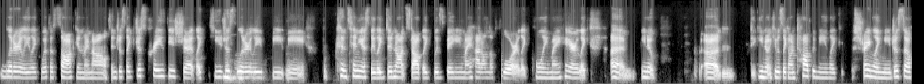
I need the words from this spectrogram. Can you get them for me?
literally, like with a sock in my mouth and just like just crazy shit. Like, he just mm-hmm. literally beat me continuously, like, did not stop, like, was banging my head on the floor, like, pulling my hair, like, um, you know, um, you know, he was like on top of me, like strangling me, just a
